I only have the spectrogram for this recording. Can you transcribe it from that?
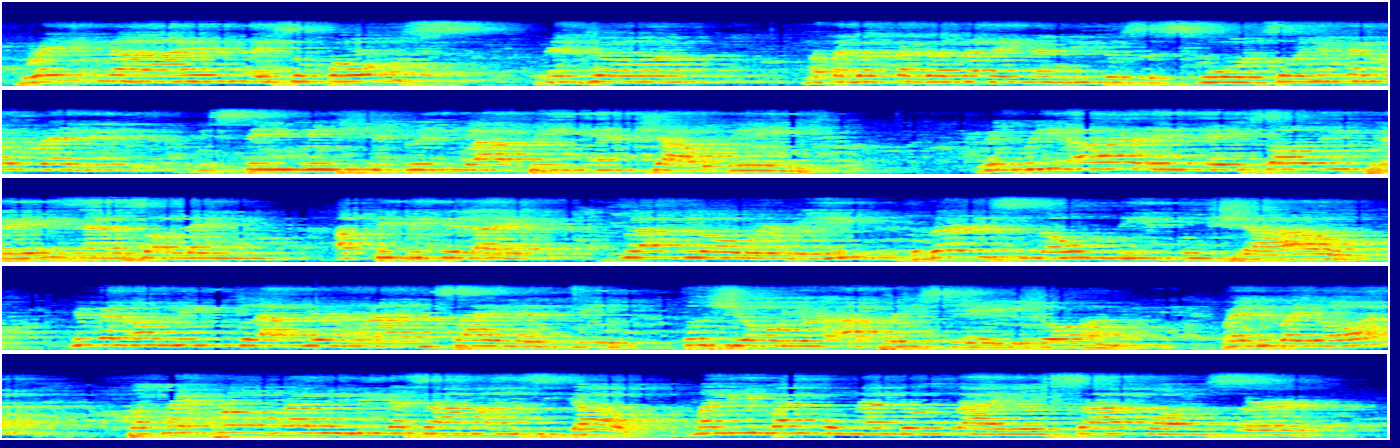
Grade 9, I suppose, medyo matagal-tagal na kayo nandito sa school. So, you can already distinguish between clapping and shouting. When we are in a solemn place and a solemn activity like flag lowering, there is no need to shout. You can only clap your hands silently to show your appreciation. Pwede ba yon? Pag may program, hindi kasama ang sigaw. Maliban kung nandun tayo sa concert.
